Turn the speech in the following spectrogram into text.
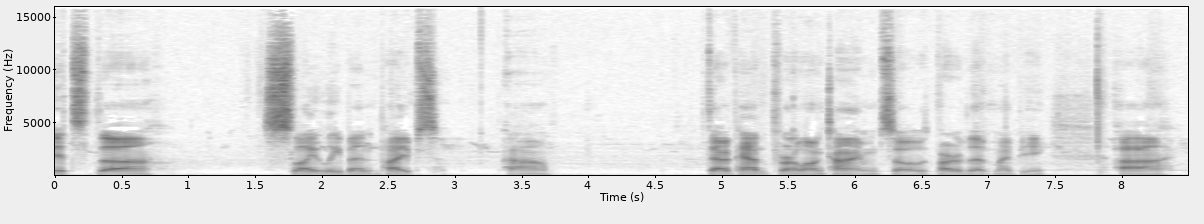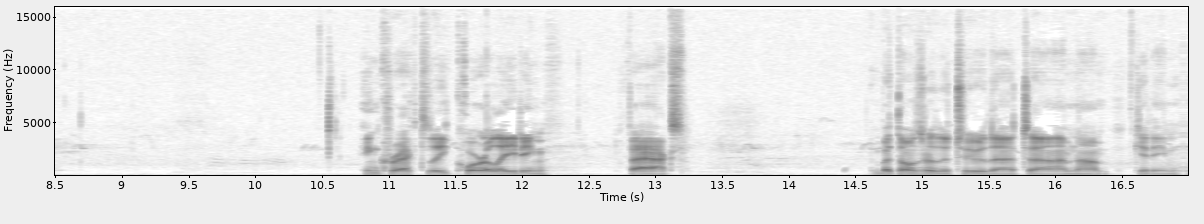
it's the slightly bent pipes uh, that I've had for a long time so part of that might be uh, incorrectly correlating facts. But those are the two that uh, I'm not getting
